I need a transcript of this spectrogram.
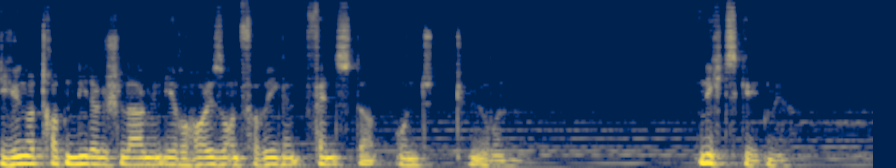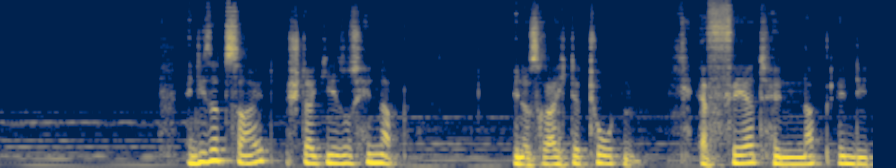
Die Jünger trotten niedergeschlagen in ihre Häuser und verriegeln Fenster und Türen. Nichts geht mehr. In dieser Zeit steigt Jesus hinab in das Reich der Toten. Er fährt hinab in die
